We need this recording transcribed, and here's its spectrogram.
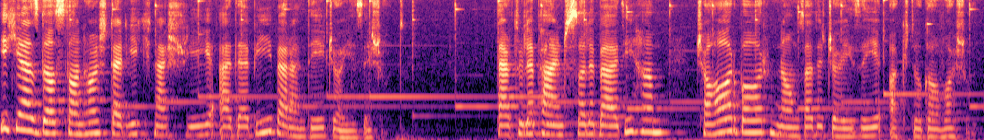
یکی از داستانهاش در یک نشریه ادبی برنده جایزه شد. در طول پنج سال بعدی هم چهار بار نامزد جایزه آکتوگاوا شد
